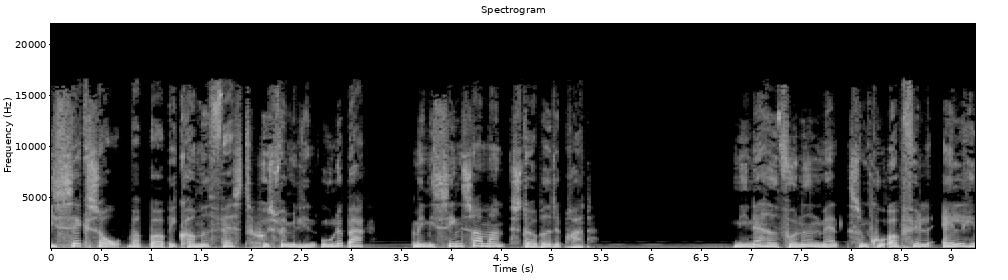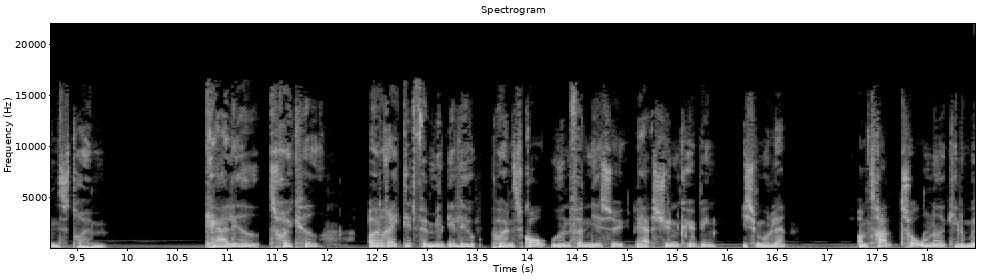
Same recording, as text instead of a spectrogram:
I seks år var Bobby kommet fast hos familien Unebak, men i sensommeren stoppede det bræt. Nina havde fundet en mand, som kunne opfylde alle hendes drømme. Kærlighed, tryghed og et rigtigt familieliv på en skov uden for Næsø nær Sjønkøbing i Småland. Omtrent 200 km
